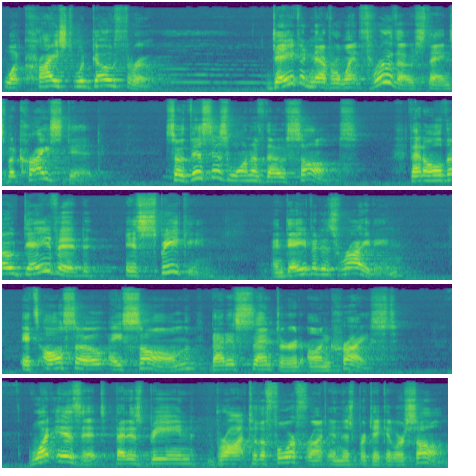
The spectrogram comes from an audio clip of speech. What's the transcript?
what Christ would go through. David never went through those things, but Christ did. So, this is one of those psalms that although David is speaking and David is writing, it's also a psalm that is centered on Christ. What is it that is being brought to the forefront in this particular psalm?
